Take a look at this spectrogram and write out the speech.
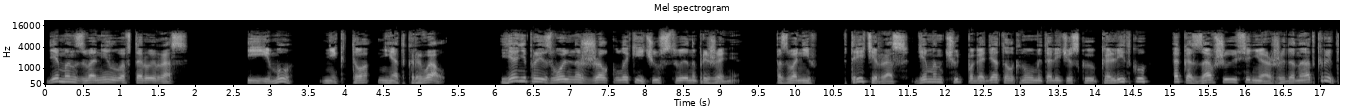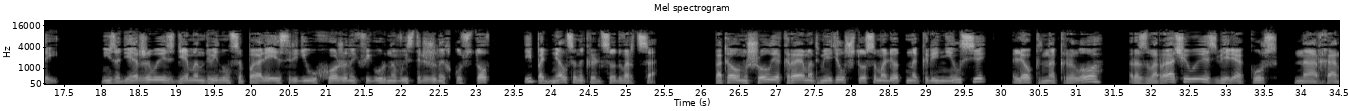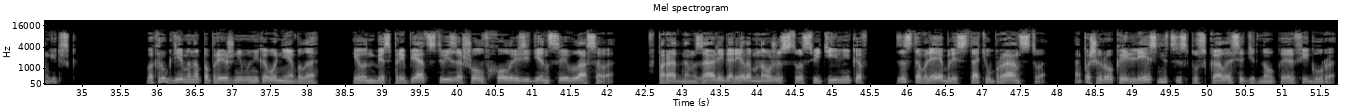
демон звонил во второй раз. И ему никто не открывал. Я непроизвольно сжал кулаки, чувствуя напряжение. Позвонив в третий раз, демон чуть погодя толкнул металлическую калитку оказавшуюся неожиданно открытой. Не задерживаясь, демон двинулся по аллее среди ухоженных фигурно выстриженных кустов и поднялся на крыльцо дворца. Пока он шел, я краем отметил, что самолет накренился, лег на крыло, разворачиваясь, беря курс на Архангельск. Вокруг демона по-прежнему никого не было, и он без препятствий зашел в холл резиденции Власова. В парадном зале горело множество светильников, заставляя блистать убранство, а по широкой лестнице спускалась одинокая фигура.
